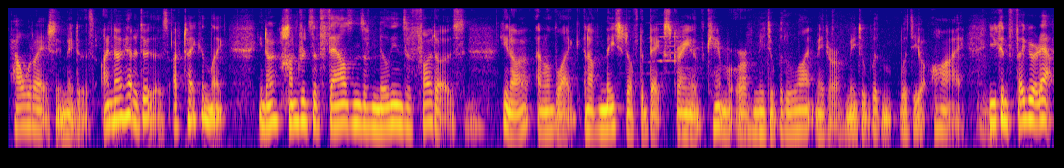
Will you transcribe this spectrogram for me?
How would I actually meter this? I know how to do this. I've taken like, you know, hundreds of thousands of millions of photos, mm. you know, and I'm like, and I've metered off the back screen of the camera, or I've metered with a light meter, or I've metered with with your eye. Mm. You can figure it out.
